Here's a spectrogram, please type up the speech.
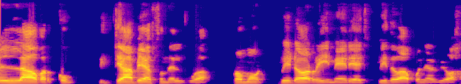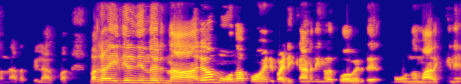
എല്ലാവർക്കും വിദ്യാഭ്യാസം നൽകുക. പ്രൊമോട്ട് വിഡോ റീമാരേജ് വിധവാ പുനർവിവാഹം നടപ്പിലാക്കുക. മക്കളെ ഇതിൽ നിന്നൊരു നാലോ മൂന്നോ പോയിന്റ് പഠിക്കാണ്ട് നിങ്ങൾ പോകരുത്. മൂന്ന് മാർക്കിന്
